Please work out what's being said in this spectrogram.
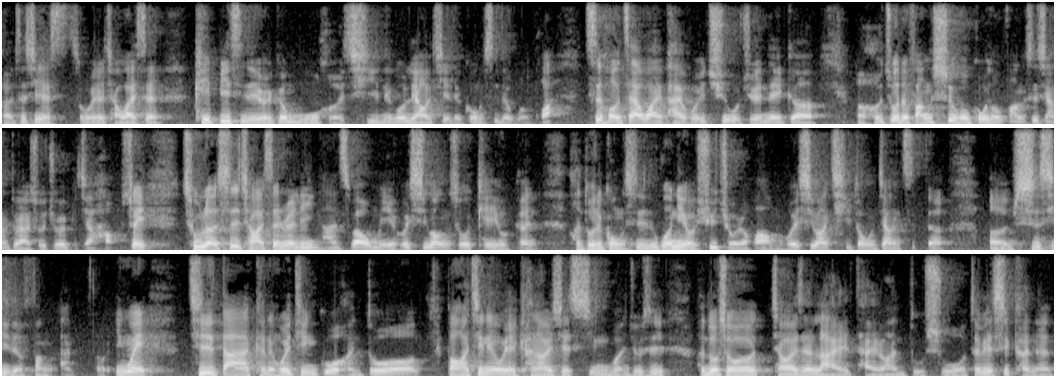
呃这些所谓的侨外生，可以彼此有一个磨合期，能够了解的公司的文化之后再外派回去，我觉得那个呃合作的方式或沟通方式相对来说就会比较好。所以除了是侨外生人力银行之外，我们也会希望说可以有跟很多的公司，如果你有需求的话，我们会希望启动这样子的呃实习的方案，因为。其实大家可能会听过很多，包括今年我也看到一些新闻，就是很多时候侨外生来台湾读书，特别是可能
